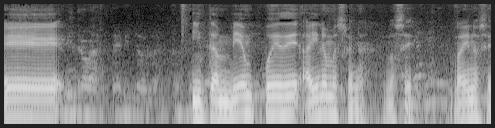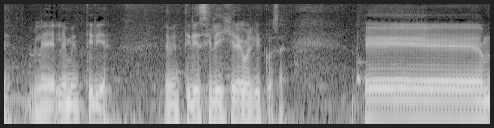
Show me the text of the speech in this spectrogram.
Eh, y también puede, ahí no me suena, no sé, ahí no sé, le, mentiría, le mentiría si le dijera cualquier cosa. Eh,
